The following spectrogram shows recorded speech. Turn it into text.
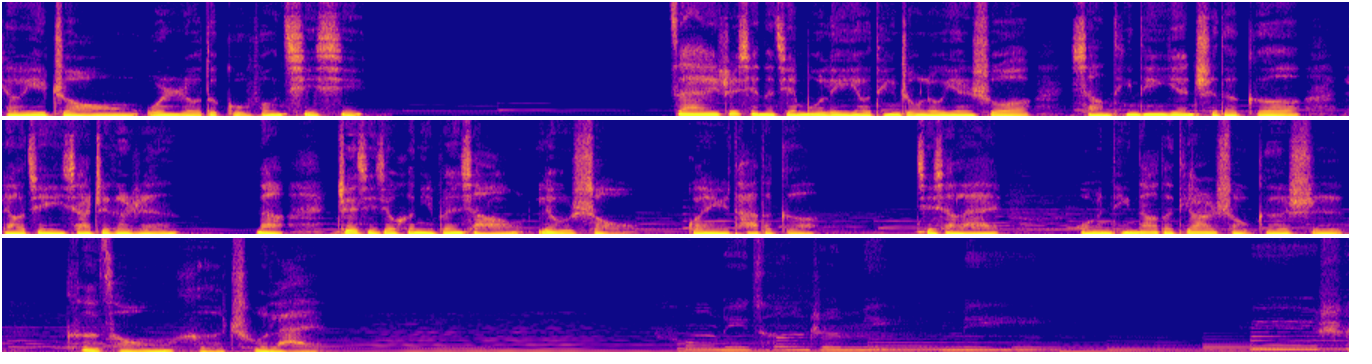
有一种温柔的古风气息。在之前的节目里，有听众留言说想听听燕池的歌，了解一下这个人。那这期就和你分享六首关于他的歌。接下来我们听到的第二首歌是《客从何处来》。风里藏着秘密，雨山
